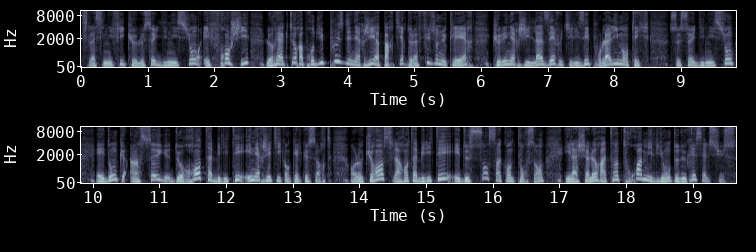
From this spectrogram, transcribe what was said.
Cela signifie que le seuil d'ignition est franchi, le réacteur a produit plus d'énergie à partir de la fusion nucléaire que l'énergie laser utilisée pour l'alimenter. Ce seuil d'ignition est donc un seuil de rentabilité énergétique en quelque sorte. En l'occurrence, la rentabilité est de 150% et la chaleur atteint 3 millions de degrés Celsius.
